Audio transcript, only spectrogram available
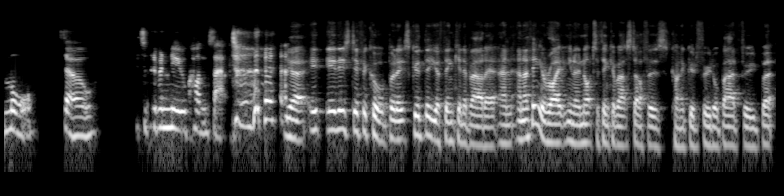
more. So it's a bit of a new concept. yeah, it, it is difficult, but it's good that you're thinking about it. And and I think you're right, you know, not to think about stuff as kind of good food or bad food, but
